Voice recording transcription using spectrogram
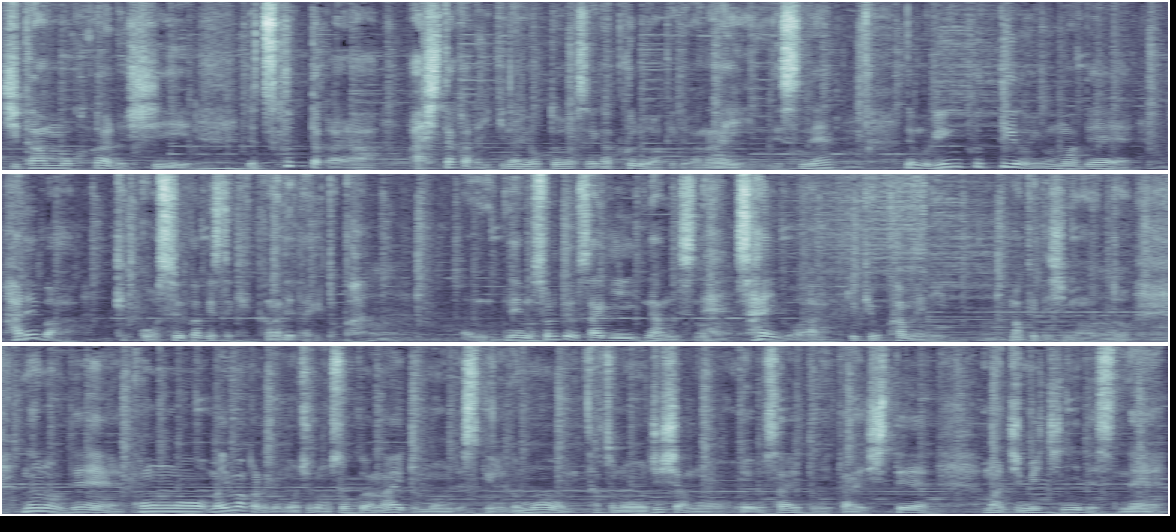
時間もかかるしで作ったから明日からいきなりお問い合わせが来るわけではないんですね。でもリンクっていうのを今まで貼れば結構数ヶ月で結果が出たりとか、でもそれってウサギなんですね。最後は結局亀に負けてしまうと、なので今後、まあ、今からでももちろん遅くはないと思うんですけれどもその自社のウェブサイトに対して、まあ、地道にですね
